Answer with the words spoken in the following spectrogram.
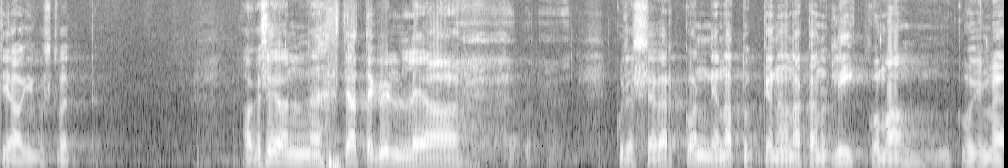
teagi, kust võtta. Aga see on, teate küll, kuidas see värk on, ja natukene on hakanud liikuma, kui me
